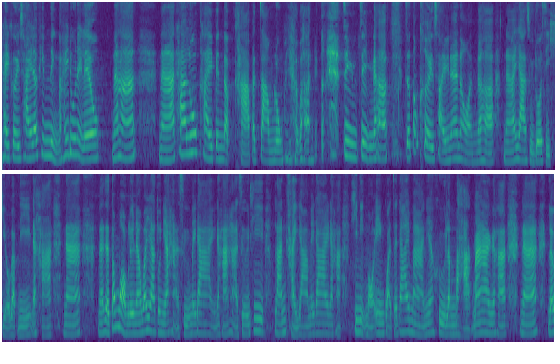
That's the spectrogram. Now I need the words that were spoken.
ใครเคยใช้แล้วพิมพ์หนึ่งมาให้ดูหน่อยเร็ว นะคะนะถ้าลูกใครเป็นแบบขาประจำโรงพยาบาล จริงๆนะคะจะต้องเคยใช้แน่นอนนะคะนะยาสูโดสีเขียวแบบนี้นะคะนะนะแต่ต้องบอกเลยนะว่ายาตัวนี้หาซื้อไม่ได้นะคะ หาซื้อที่ร้านขายยาไม่ได้นะคะ คลินิกหมอเองกว่าจะได้มาเนี่ยคือลำบากมากนะคะนะแล้ว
